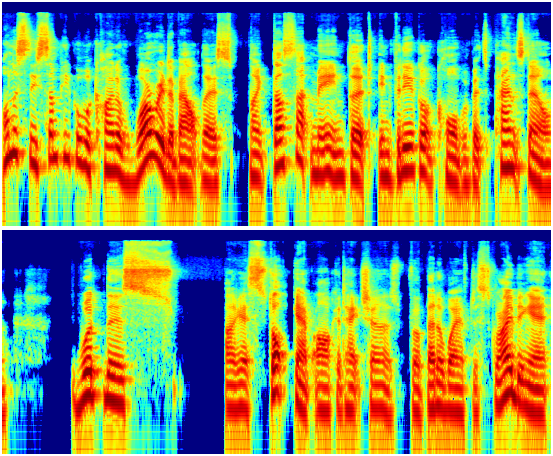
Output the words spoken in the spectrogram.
honestly, some people were kind of worried about this. Like, does that mean that NVIDIA got caught with its pants down? Would this, I guess, stopgap architecture, for a better way of describing it,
